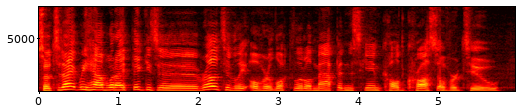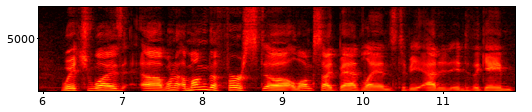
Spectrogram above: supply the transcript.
So tonight we have what I think is a relatively overlooked little map in this game called Crossover 2, which was uh, one of, among the first, uh, alongside Badlands, to be added into the game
